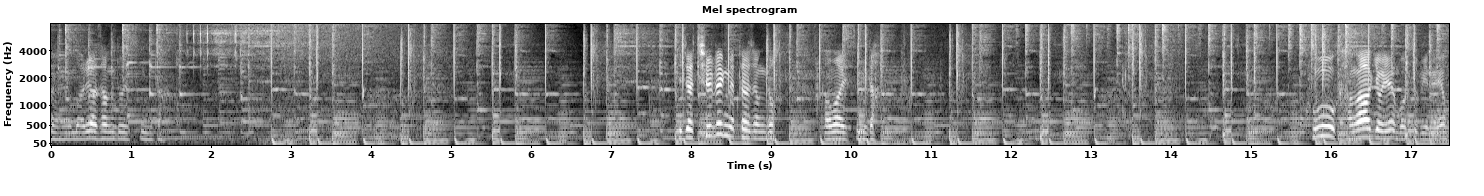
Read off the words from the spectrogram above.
네, 마리아상도 있습니다. 이제 700m 정도 남아 있습니다. 구 강화교의 모습이네요.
